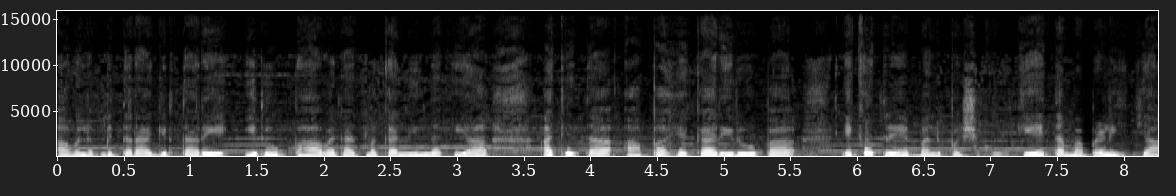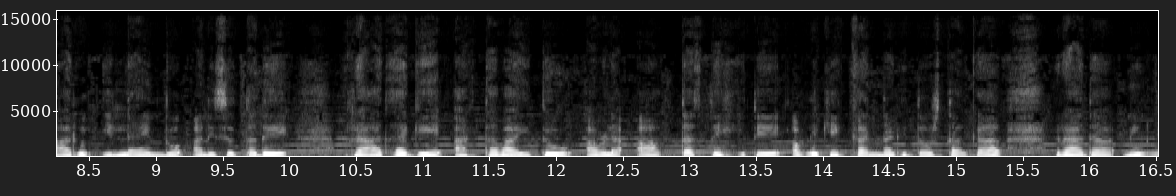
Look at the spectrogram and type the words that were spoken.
ಅವಲಂಬಿತರಾಗಿರ್ತಾರೆ. ಇದು ಭಾವನಾತ್ಮಕ ನಿಂದನೆಯ ಅತ್ಯಂತ ಅಪಾಯಕಾರಿ ರೂಪ. ಏಕೆಂದರೆ ಬಲಪಶುಗಳಿಗೆ ತಮ್ಮ ಬಳಿ ಯಾರೂ ಇಲ್ಲ ಎಂದು ಅನಿಸುತ್ತದೆ. ರಾಧಾಗೆ ಅರ್ಥವಾಯಿತು. ಅವಳ ಆಪ್ತ ಸ್ನೇಹಿತೆ ಅವಳಿಗೆ ಕನ್ನಡಿ ತೋರಿಸಿದಾಗ, ರಾಧಾ, ನೀನು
